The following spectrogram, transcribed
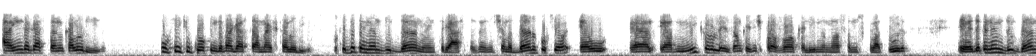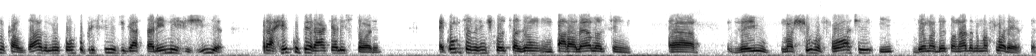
ainda gastando calorias. Por que, que o corpo ainda vai gastar mais calorias? Porque dependendo do dano, entre aspas, né? a gente chama dano porque é o é a, é a microlesão que a gente provoca ali na nossa musculatura. É, dependendo do dano causado, o meu corpo precisa de gastar energia para recuperar aquela história. É como se a gente fosse fazer um, um paralelo assim, ah, veio uma chuva forte e deu uma detonada numa floresta.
